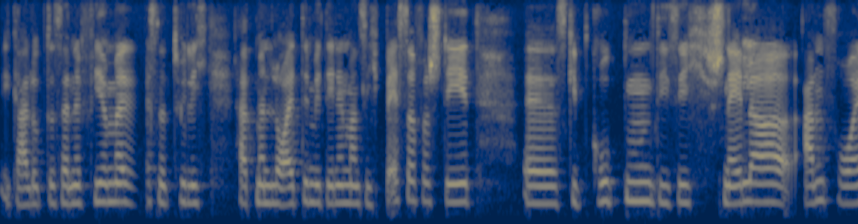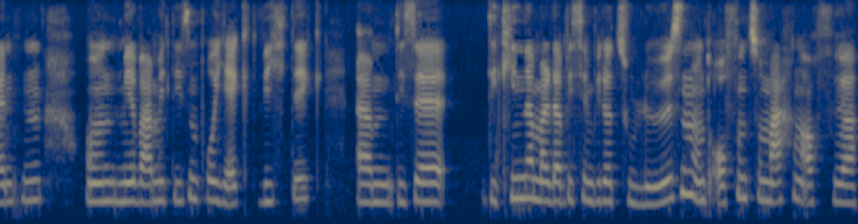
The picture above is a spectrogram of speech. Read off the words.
egal ob das eine Firma ist, natürlich hat man Leute, mit denen man sich besser versteht. Äh, es gibt Gruppen, die sich schneller anfreunden. Und mir war mit diesem Projekt wichtig, ähm, diese, die Kinder mal da ein bisschen wieder zu lösen und offen zu machen, auch für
